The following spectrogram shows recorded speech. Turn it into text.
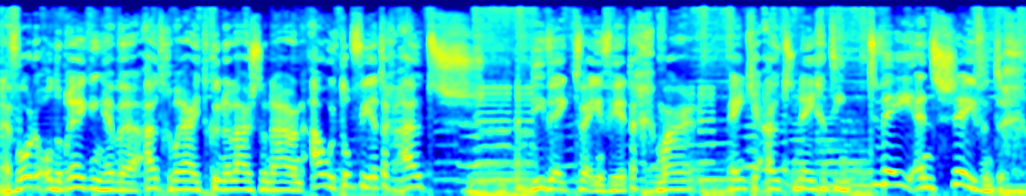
En voor de onderbreking hebben we uitgebreid kunnen luisteren naar een oude top 40 uit die week 42, maar eentje uit 1972.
